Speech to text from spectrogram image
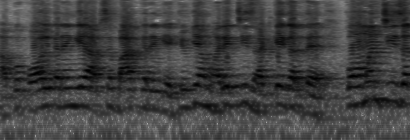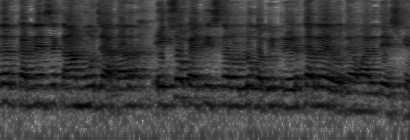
आपको कॉल करेंगे, आपसे बात करेंगे, क्योंकि हम हर एक चीज़ हटके करते हैं। कॉमन चीज़ अगर करने से काम हो जाता था एक करोड़ लोग अभी ट्रेड कर रहे होते हमारे देश के,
